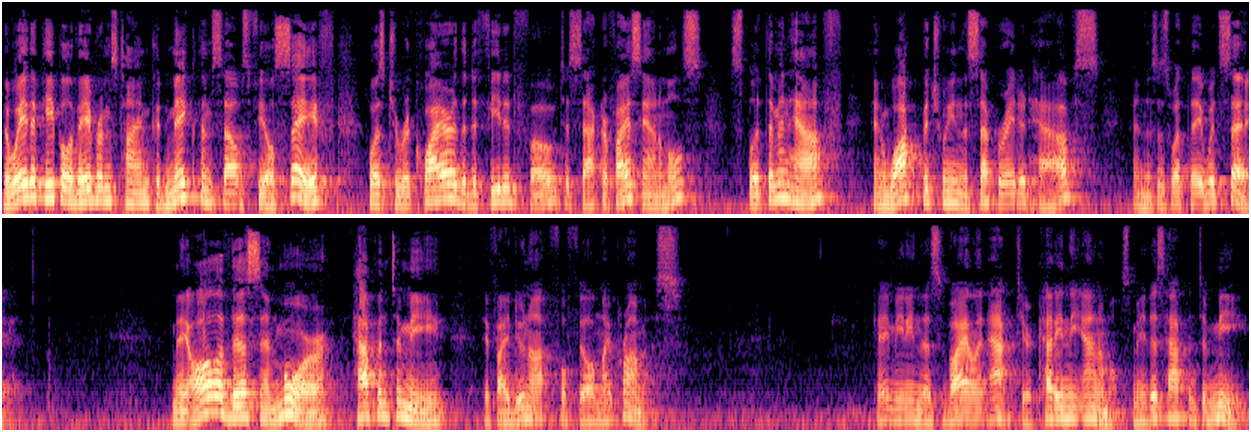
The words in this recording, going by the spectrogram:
The way the people of Abram's time could make themselves feel safe was to require the defeated foe to sacrifice animals, split them in half, and walk between the separated halves. And this is what they would say May all of this and more happen to me if I do not fulfill my promise. Okay, meaning this violent act here, cutting the animals. May this happen to me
